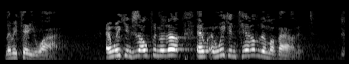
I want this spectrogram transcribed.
Let me tell you why. And we can just open it up and, and we can tell them about it.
